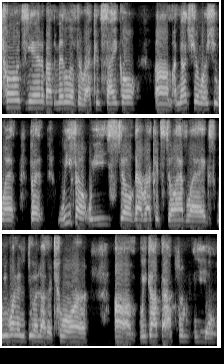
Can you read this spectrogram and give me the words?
towards the end, about the middle of the record cycle. Um, I'm not sure where she went, but we felt we still that record still had legs. We wanted to do another tour. Um, we got back from the. Uh, um,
